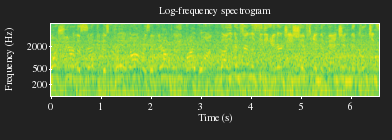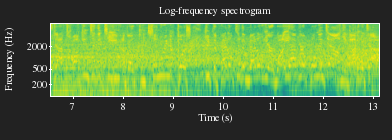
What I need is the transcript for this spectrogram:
Push here in the second is paying off as they now lead by one. Well, you can certainly see the energy shift in the bench and the coaching staff talking to the team about continuing to push, keep the pedal to the metal here. While you have your opponent down, you got to attack.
